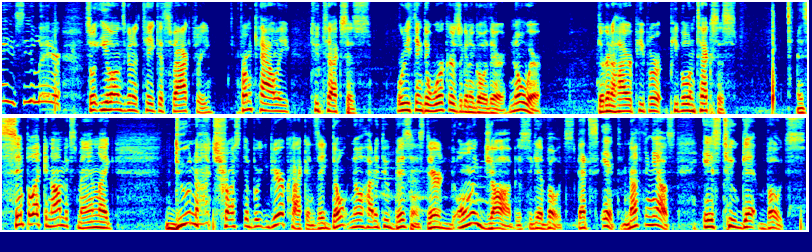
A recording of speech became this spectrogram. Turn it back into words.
bye-bye, see you later. So Elon's going to take his factory from Cali to Texas where do you think the workers are going to go there? Nowhere. They're going to hire people people in Texas. It's simple economics, man. Like, do not trust the bureaucrats. They don't know how to do business. Their only job is to get votes. That's it. Nothing else is to get votes.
